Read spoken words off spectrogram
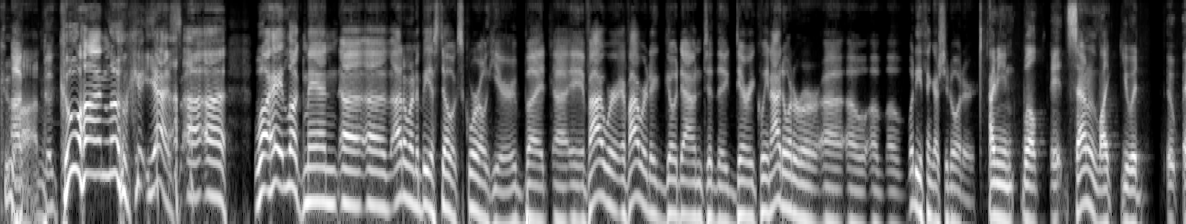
Kuhan. Uh, Kuhan Luke, yes. Uh, uh, well, hey, look, man. Uh, uh, I don't want to be a stoic squirrel here, but uh, if I were if I were to go down to the Dairy Queen, I'd order uh, a, a, a, what do you think I should order? I mean, well, it sounded like you would. Uh,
